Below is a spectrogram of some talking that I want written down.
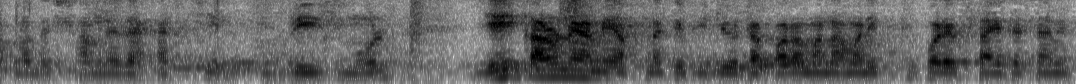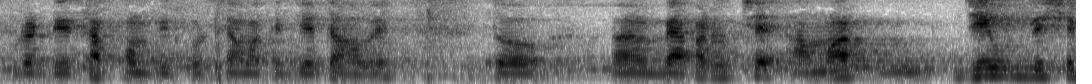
আপনাদের সামনে দেখাচ্ছি ব্রিজ মোল্ড যেই কারণে আমি আপনাকে ভিডিওটা করা মানে আমার একটু পরে ফ্লাইট আছে, আমি পুরো ড্রেস আপ কমপ্লিট করছি, আমাকে যেতে হবে। তো ব্যাপার হচ্ছে আমার যে উদ্দেশ্যে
